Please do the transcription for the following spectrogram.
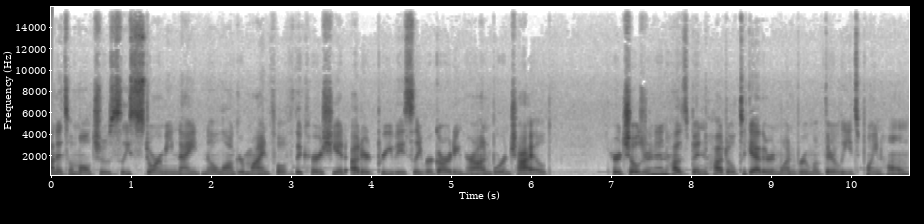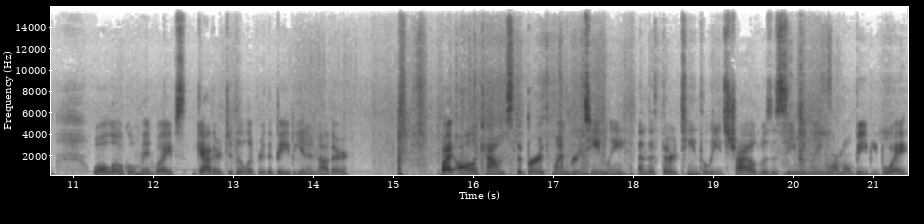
on a tumultuously stormy night, no longer mindful of the curse she had uttered previously regarding her unborn child. Her children and husband huddled together in one room of their Leeds Point home, while local midwives gathered to deliver the baby in another. By all accounts, the birth went routinely, and the 13th Leeds child was a seemingly normal baby boy.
